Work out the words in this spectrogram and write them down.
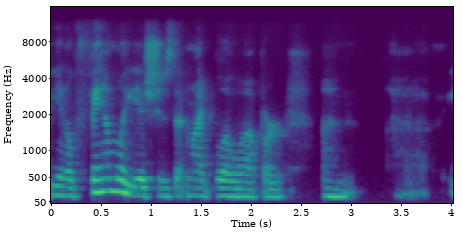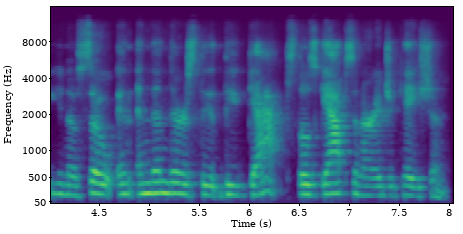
you know family issues that might blow up or um, uh, you know so and and then there's the the gaps those gaps in our education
